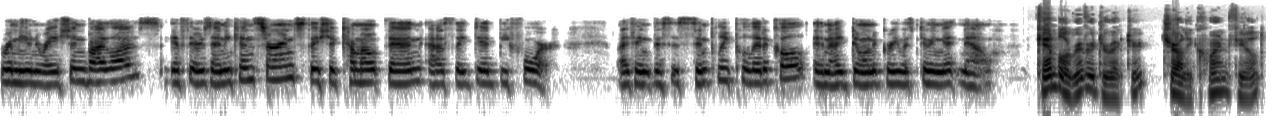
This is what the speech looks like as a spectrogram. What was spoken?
remuneration bylaws. If there's any concerns, they should come out then as they did before. I think this is simply political and I don't agree with doing it now. Campbell River Director Charlie Cornfield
